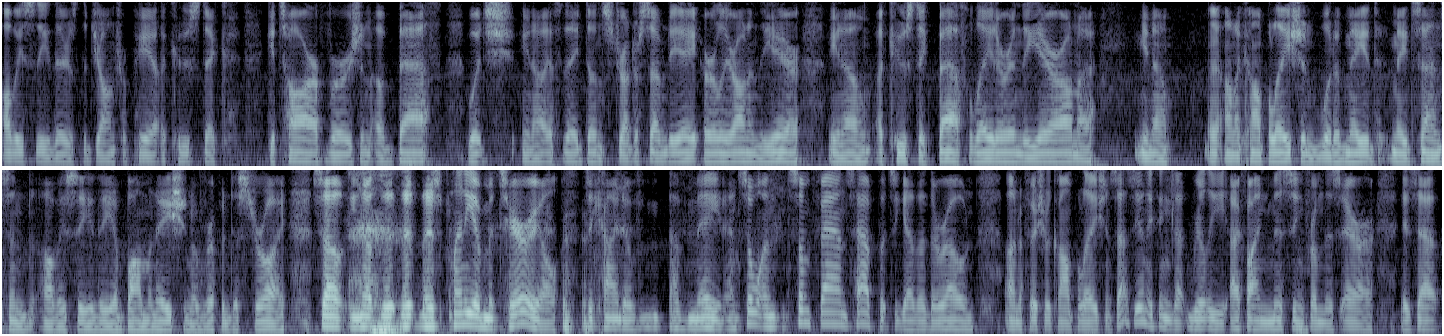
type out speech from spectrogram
Obviously, there's the John Tropea acoustic guitar version of Beth, which you know if they'd done Strutter 78 earlier on in the year, you know acoustic Beth later in the year on a you know on a compilation would have made made sense, and obviously the abomination of Rip and Destroy. So you know, the, the, there's plenty of material to kind of have made, and so and some fans have put together their own unofficial compilations. That's the only thing that really I find missing from this era is that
